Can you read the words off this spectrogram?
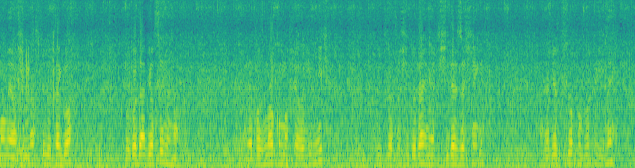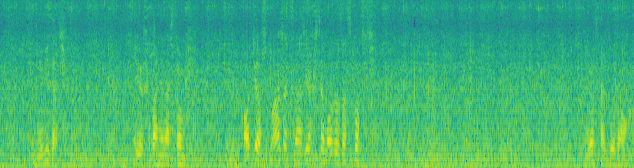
mamy 18 lutego, pogoda wiosenna, ale po zmroku może się ozimnić. Jutro coś i gadają jakiś deszcz ze śniegiem, ale wielkiego powrotu zimy nie widać. I już chyba nie nastąpi. Chociaż marzec nas jeszcze może zaskoczyć. Nie tak bywało.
